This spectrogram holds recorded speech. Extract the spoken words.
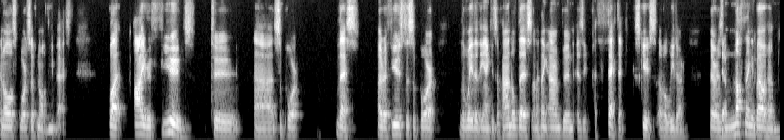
in all of sports, if not the best. But I refuse to uh, support this. I refuse to support the way that the Yankees have handled this, and I think Aaron Boone is a pathetic excuse of a leader. There is Yep. nothing about him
